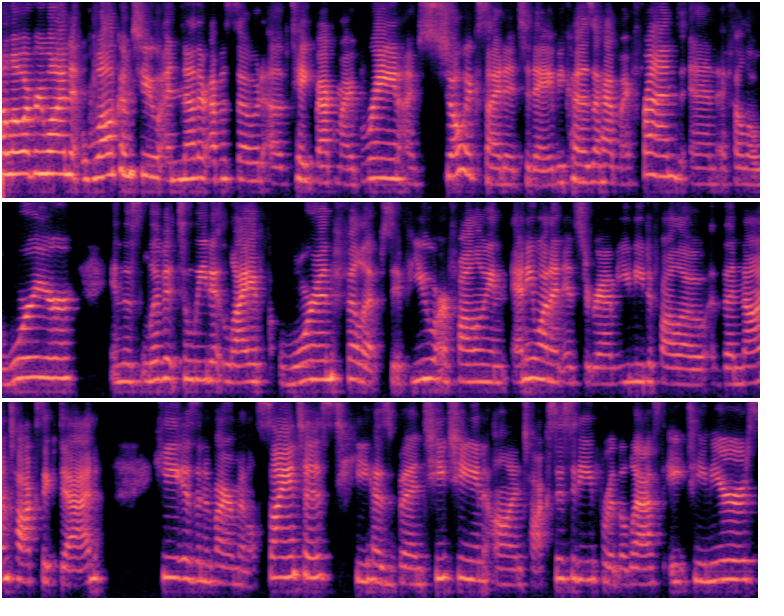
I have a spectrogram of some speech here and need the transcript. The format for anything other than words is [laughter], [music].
Hello, everyone. Welcome to another episode of Take Back My Brain. I'm so excited today because I have my friend and a fellow warrior in this live it to lead it life, Warren Phillips. If you are following anyone on Instagram, you need to follow the non toxic dad. He is an environmental scientist. He has been teaching on toxicity for the last 18 years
